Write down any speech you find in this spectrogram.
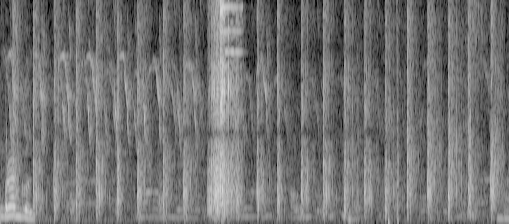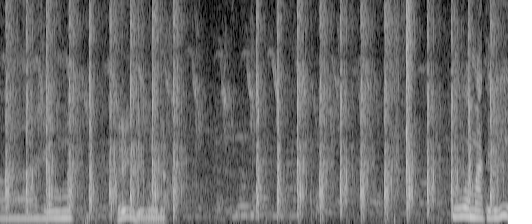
Buran gol. Baring mak. Hei, dia mau dah. Gua mati lagi.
